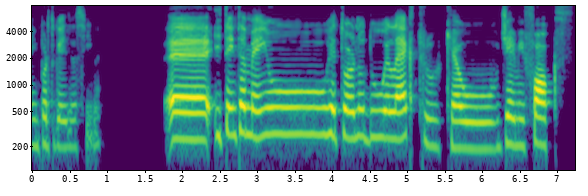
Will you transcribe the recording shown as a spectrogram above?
Em português, assim, né? É, e tem também o retorno do Electro, que é o Jamie Foxx.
